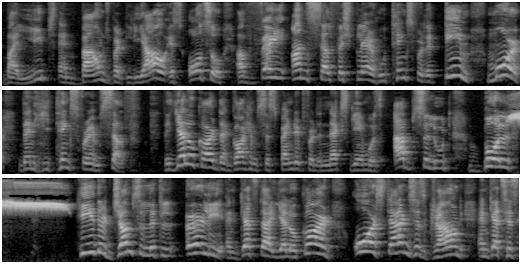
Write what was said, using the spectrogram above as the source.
by leaps and bounds, but Leao is also a very unselfish player who thinks for the team more than he thinks for himself. The yellow card that got him suspended for the next game was absolute bull. He either jumps a little early and gets that yellow card or stands his ground and gets his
